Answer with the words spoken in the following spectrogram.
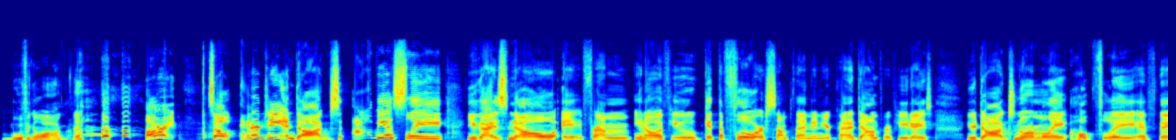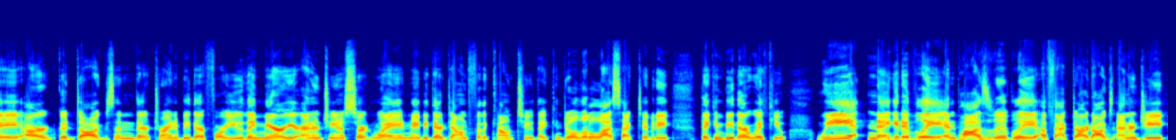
Moving along. All right. So, energy and dogs. Obviously, you guys know it from, you know, if you get the flu or something and you're kind of down for a few days, your dogs normally, hopefully, if they are good dogs and they're trying to be there for you, they mirror your energy in a certain way and maybe they're down for the count too. They can do a little less activity, they can be there with you. We negatively and positively affect our dog's energy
